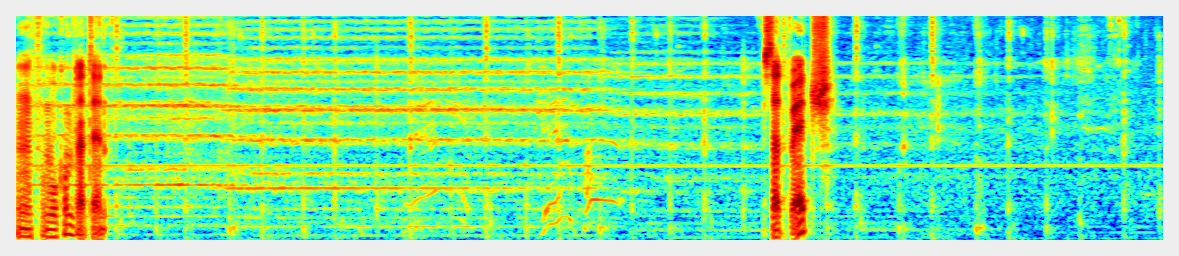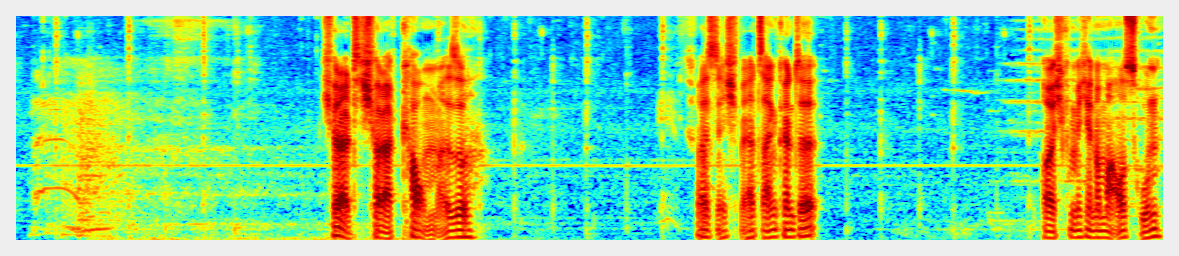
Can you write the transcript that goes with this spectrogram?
Hm, von wo kommt das denn? Ist das Wedge? Ich höre ich höre kaum. Also ich weiß nicht, wer sein könnte. Oh, ich kann mich hier noch mal ausruhen.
